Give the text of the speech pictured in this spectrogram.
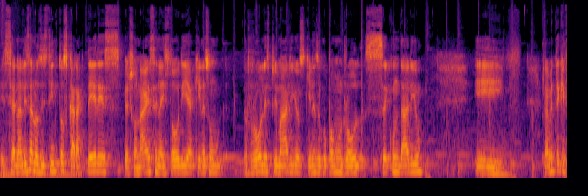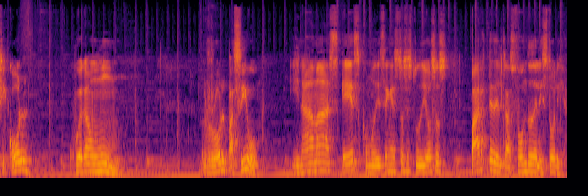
eh, se analizan los distintos caracteres, personajes en la historia, quiénes son roles primarios, quiénes ocupan un rol secundario. Y realmente que Ficol juega un rol pasivo y nada más es, como dicen estos estudiosos, parte del trasfondo de la historia.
